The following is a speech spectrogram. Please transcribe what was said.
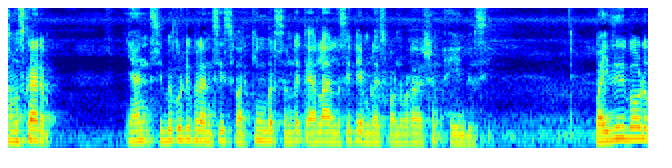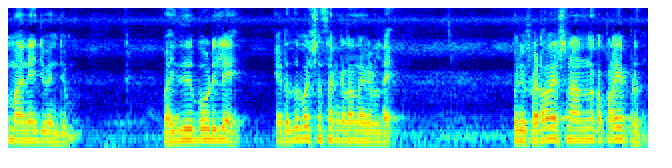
നമസ്കാരം. ഞാൻ Sibikutty Francis working president Kerala L C T employees confederation A to C വൈദ്യുതി ബോർഡ് മാനേജ്മെന്റും വൈദ്യുതി ബോർഡിലെ ഇടതുപക്ഷ സംഘടനകളുടെ ഒരു ഫെഡറേഷനാണെന്നൊക്കെ പറയപ്പെടുന്നു.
